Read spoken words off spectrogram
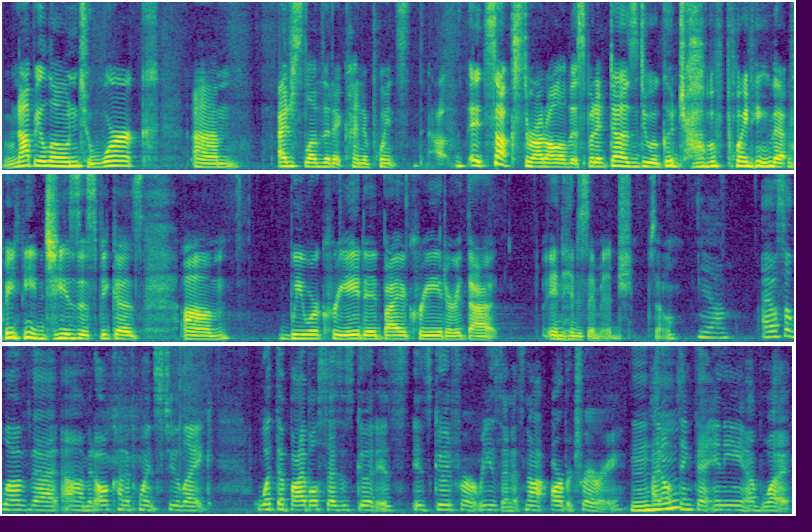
know, not be alone, to work. Um, I just love that it kind of points. It sucks throughout all of this, but it does do a good job of pointing that we need Jesus because um, we were created by a creator that in his image. So Yeah. I also love that um, it all kind of points to like what the Bible says is good is is good for a reason. It's not arbitrary. I don't think that any of what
